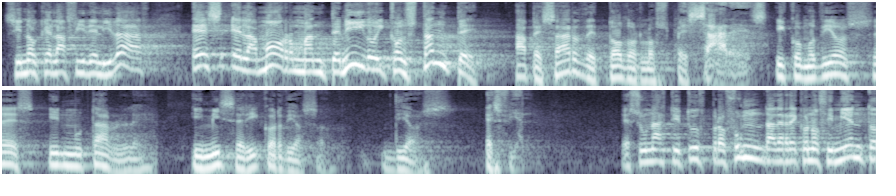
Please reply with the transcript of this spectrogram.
sino que la fidelidad es el amor mantenido y constante a pesar de todos los pesares. Y como Dios es inmutable y misericordioso, Dios es fiel. Es una actitud profunda de reconocimiento.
